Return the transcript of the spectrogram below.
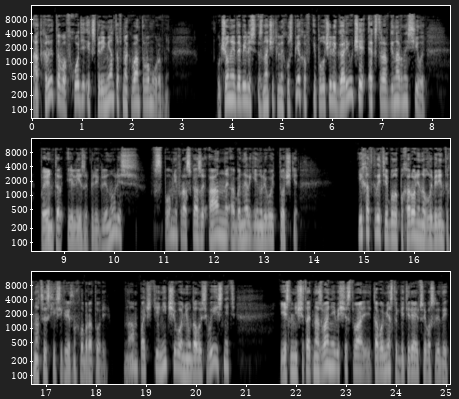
открытого в ходе экспериментов на квантовом уровне. Ученые добились значительных успехов и получили горючие экстраординарной силы. Пейнтер и Лиза переглянулись, вспомнив рассказы Анны об энергии нулевой точки. Их открытие было похоронено в лабиринтах нацистских секретных лабораторий. Нам почти ничего не удалось выяснить, если не считать название вещества и того места, где теряются его следы.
